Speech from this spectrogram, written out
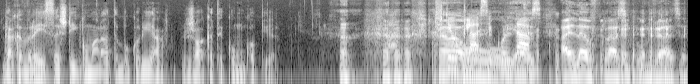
Dacă vrei să știi cum arată bucuria, joacă-te cu un copil. Știu Oh, clasicul, da. I love clasicul în viață.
